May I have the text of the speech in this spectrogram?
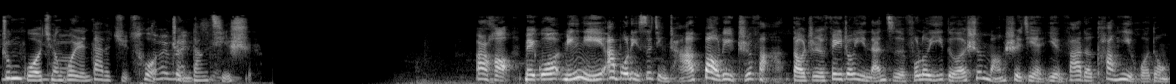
中国全国人大的举措正当其时。二号，美国明尼阿波利斯警察暴力执法导致非洲裔男子弗洛伊德身亡事件引发的抗议活动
